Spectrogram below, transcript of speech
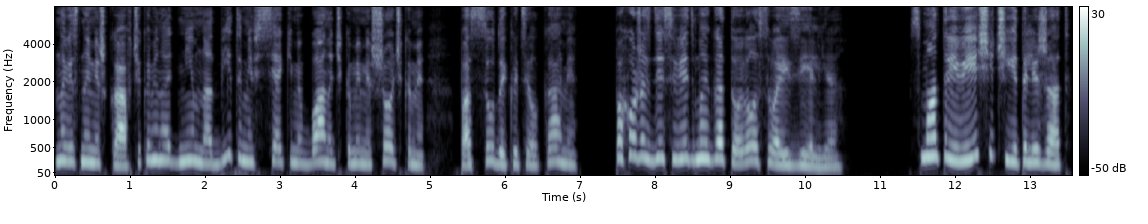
навесными шкафчиками над ним, набитыми всякими баночками, мешочками, посудой, котелками. Похоже, здесь ведьма и готовила свои зелья. «Смотри, вещи чьи-то лежат».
